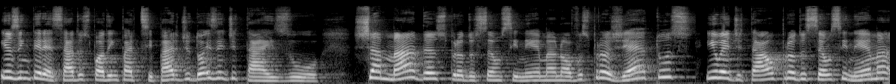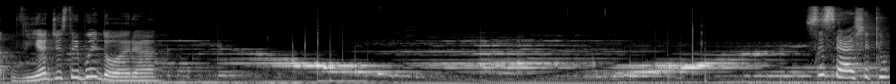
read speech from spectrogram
e os interessados podem participar de dois editais, o Chamadas Produção Cinema Novos Projetos e o edital Produção Cinema via distribuidora. Se você acha que o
